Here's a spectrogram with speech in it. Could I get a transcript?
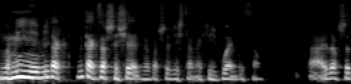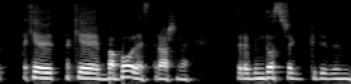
No mi, mi, tak, mi tak zawsze średnio, zawsze gdzieś tam jakieś błędy są. Tak, zawsze takie, takie babole straszne, które bym dostrzegł, gdybym,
